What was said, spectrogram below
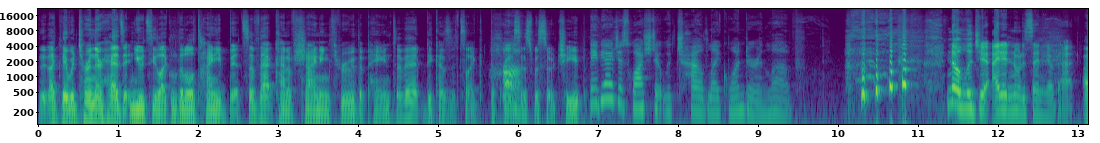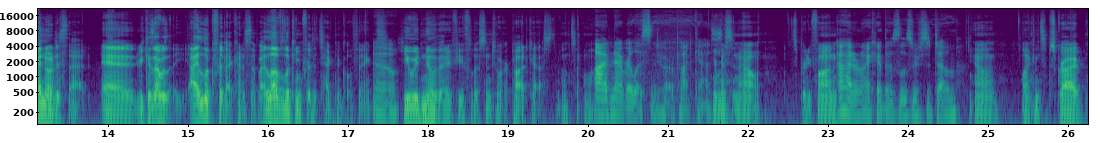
like they would turn their heads and you would see like little tiny bits of that kind of shining through the paint of it because it's like the process was so cheap. Maybe I just watched it with childlike wonder and love. no, legit, I didn't notice any of that. I noticed that, and because I was, I look for that kind of stuff. I love looking for the technical things. Oh. You would know that if you've listened to our podcast. Once in a while. I've never listened to our podcast. You're missing out. It's pretty fun. I don't know. I hear those losers are dumb. yeah, like and subscribe.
